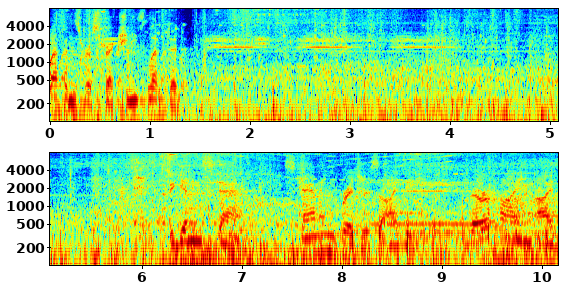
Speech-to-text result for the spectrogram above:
Weapons restrictions lifted. Beginning scan. Scanning bridges ID. Verifying ID.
